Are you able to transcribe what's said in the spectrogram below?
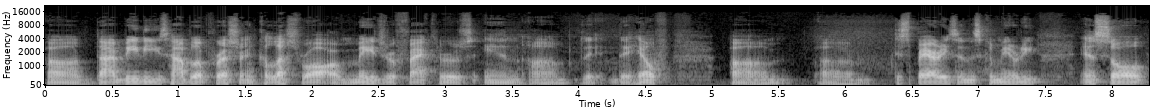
Uh, diabetes, high blood pressure, and cholesterol are major factors in um, the, the health um, um, disparities in this community, and so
